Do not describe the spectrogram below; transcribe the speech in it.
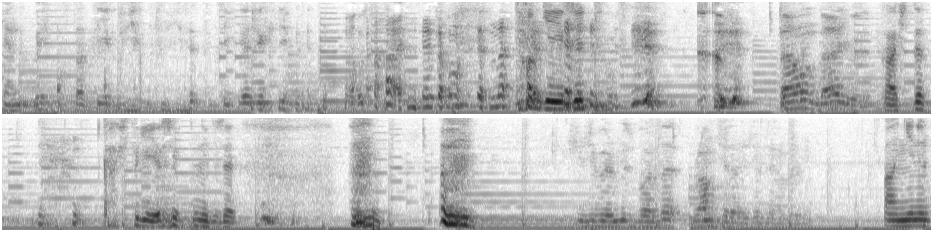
Kendi 5 posta attı yeri düşecektim. Tekrar ne zaman sen? Tam geğirecektim. Tamam daha iyi böyle. Kaçtı. Kaçtı geğirecektim ne güzel. Üçüncü bölümümüz bu arada Ramça'dan özür dilerim. Ange'nin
